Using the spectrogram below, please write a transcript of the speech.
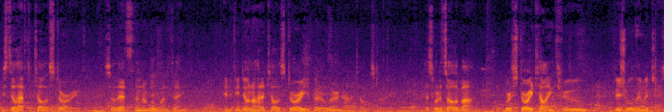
You still have to tell a story. So that's the number one thing. And if you don't know how to tell a story, you better learn how to tell a story. That's what it's all about. We're storytelling through visual images.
